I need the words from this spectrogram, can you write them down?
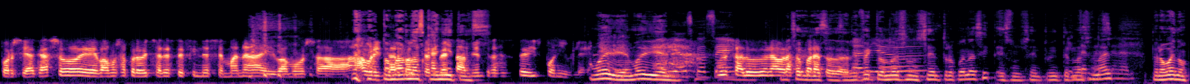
por si acaso eh, vamos a aprovechar este fin de semana y vamos a, a brindar tomar cerveza cañitas. mientras esté disponible. Muy bien, muy bien. Adiós, José. Un saludo, un abrazo para todos. En efecto, no es un centro CONACYT, es un centro internacional. Internacional. Pero bueno,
